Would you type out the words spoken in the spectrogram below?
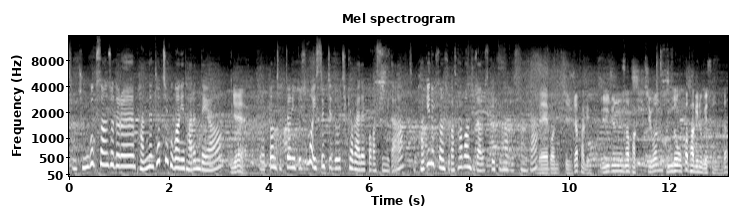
지금 중국 선수들은 받는 터치 구간이 다른데요. 예. 또 어떤 작전이 또 숨어 있을지도 지켜봐야 될 것 같습니다. 지금 박인욱 선수가 4번 주자로 스케이팅하고 있습니다. 네 번째 주자 박인욱. 이준서, 박지원, 김동욱과 박인욱의 순입니다.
